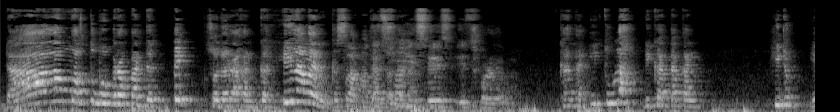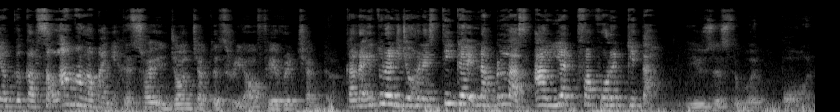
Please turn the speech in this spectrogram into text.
Dalam waktu beberapa detik, saudara akan kehilangan keselamatan That's why saudara. he says it's forever. Karena itulah dikatakan hidup yang kekal selama-lamanya. That's why in John chapter 3, our favorite chapter, Karena itulah di Yohanes 3 ayat 16 ayat favorit kita he uses the word born,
